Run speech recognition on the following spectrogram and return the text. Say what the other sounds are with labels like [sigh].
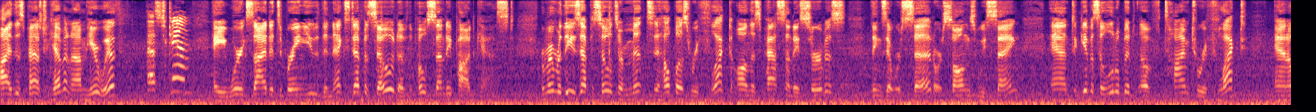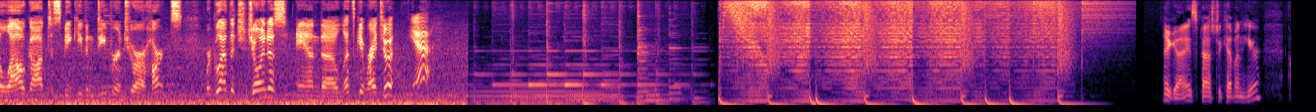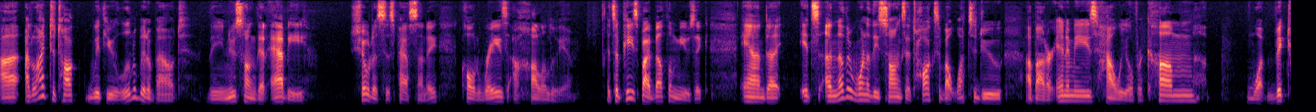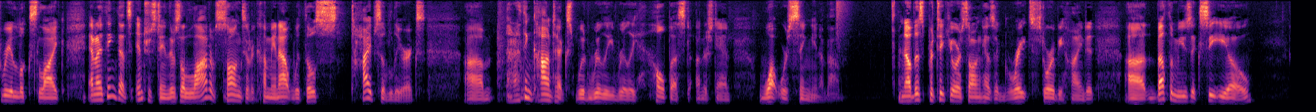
Hi, this is Pastor Kevin. I'm here with. Pastor Kim. Hey, we're excited to bring you the next episode of the Post Sunday podcast. Remember, these episodes are meant to help us reflect on this past Sunday service, things that were said or songs we sang, and to give us a little bit of time to reflect and allow God to speak even deeper into our hearts. We're glad that you joined us, and uh, let's get right to it. Yeah. Hey guys, Pastor Kevin here. Uh, I'd like to talk with you a little bit about the new song that Abby showed us this past Sunday called Raise a Hallelujah. It's a piece by Bethel Music, and uh, it's another one of these songs that talks about what to do about our enemies, how we overcome, what victory looks like. And I think that's interesting. There's a lot of songs that are coming out with those types of lyrics. Um, and I think context would really, really help us to understand what we're singing about. Now, this particular song has a great story behind it. Uh, Bethel Music CEO,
